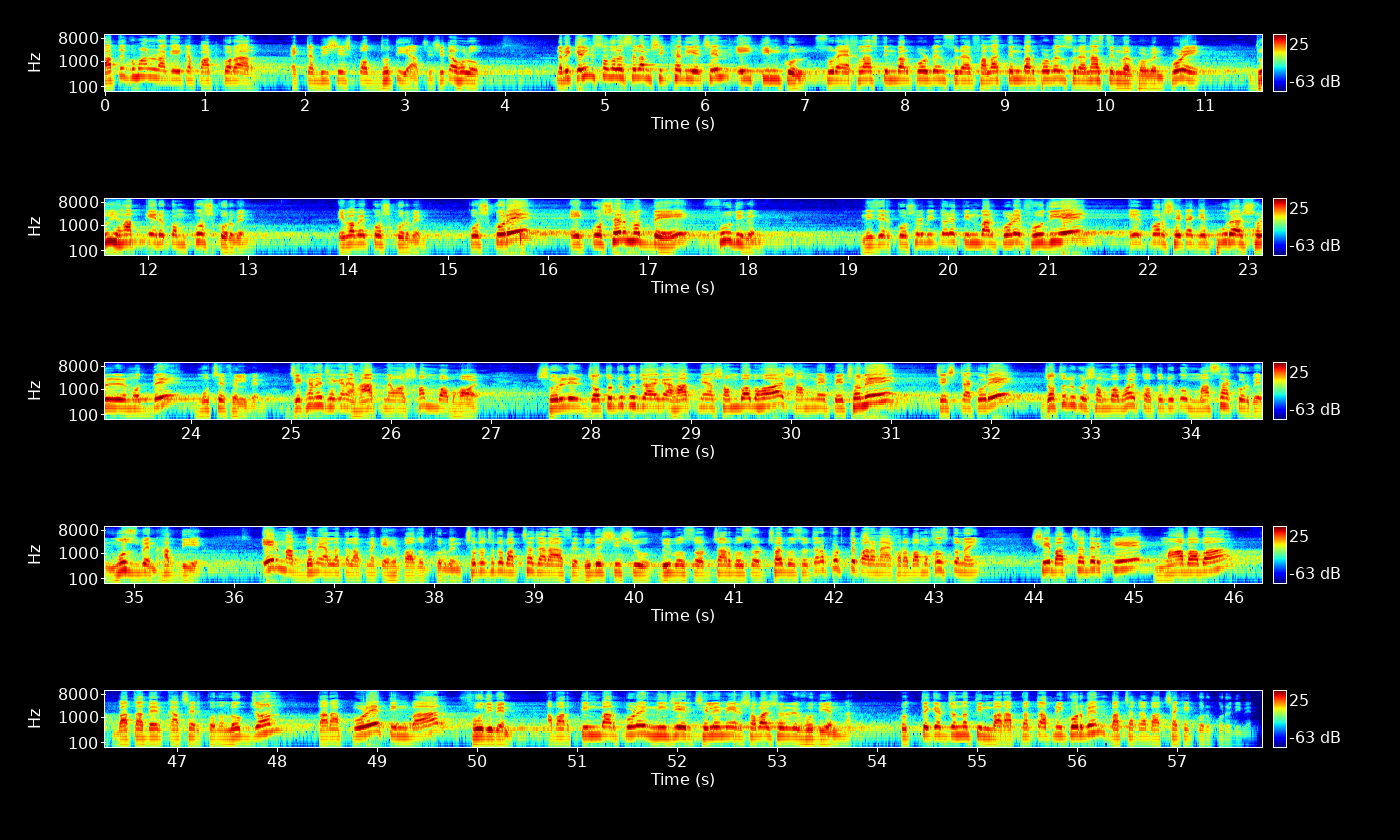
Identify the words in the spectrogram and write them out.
রাতে ঘুমানোর আগে এটা পাঠ করার একটা বিশেষ পদ্ধতি আছে। সেটা হলো, নবী করিম সাল্লাম শিক্ষা দিয়েছেন এই তিন কুল। সুরা এখলাস তিনবার পড়বেন, সুরা ফালাক তিনবার পড়বেন, সুরা নাস তিনবার পড়বেন। পড়ে দুই হাতকে এরকম কোষ করবেন। এভাবে কোষ করবেন। কোষ করে এই কোষের মধ্যে ফু দিবেন। নিজের কোষের ভিতরে তিনবার পড়ে ফু দিয়ে এরপর সেটাকে পুরা শরীরের মধ্যে মুছে ফেলবেন। যেখানে যেখানে হাত নেওয়া সম্ভব হয়। শরীরের যতটুকু জায়গা হাত নেওয়া সম্ভব হয়, সামনে, পেছনে চেষ্টা করে যতটুকু সম্ভব হয়, ততটুকু মাসা করবেন, মুছবেন হাত দিয়ে। এর মাধ্যমে আল্লাহ তালা আপনাকে হেফাজত করবেন। ছোট ছোট বাচ্চা যারা আছে, দুধের শিশু, দুই বছর, চার বছর, ছয় বছর, যারা পড়তে পারে না এখনও বা মুখস্থ নাই, সে বাচ্চাদেরকে মা বাবা বা তাদের কাছের কোনো লোকজন তারা পড়ে তিনবার ফু দিবেন। আবার তিনবার পড়ে নিজের ছেলে মেয়ের সবার শরীরে ফু দিয়েন না। প্রত্যেকের জন্য তিনবার। আপনারটা আপনি করবেন বাচ্চাটা বাচ্চাকে করে দিবেন।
